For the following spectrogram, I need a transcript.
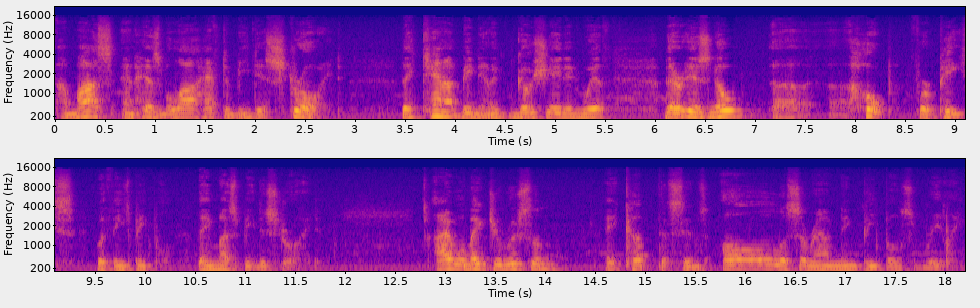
Hamas and Hezbollah have to be destroyed. They cannot be negotiated with. There is no uh, hope for peace with these people. They must be destroyed. I will make Jerusalem a cup that sends all the surrounding peoples reeling.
